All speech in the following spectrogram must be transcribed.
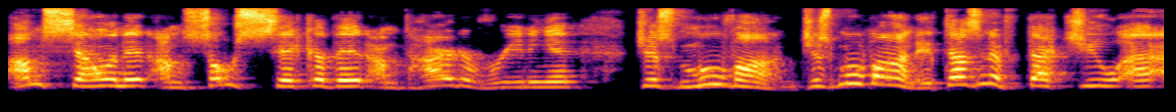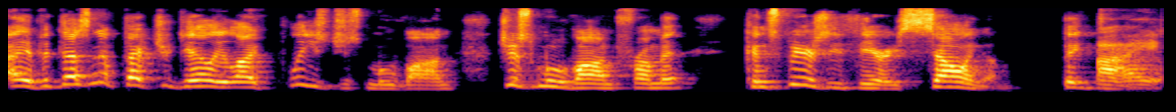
I'm selling it. I'm so sick of it. I'm tired of reading it. Just move on. Just move on. It doesn't affect you. Uh, if it doesn't affect your daily life, please just move on. Just move on from it. Conspiracy theories, selling them. Big time.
